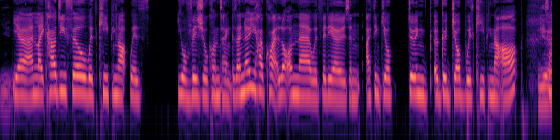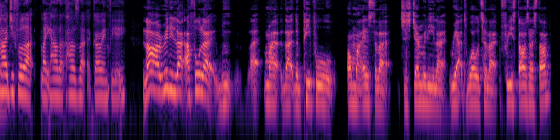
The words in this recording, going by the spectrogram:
yeah. Yeah, and like, how do you feel with keeping up with your visual content? Because I know you have quite a lot on there with videos, and I think you're doing a good job with keeping that up. Yeah. So how do you feel that like how that how's that going for you? No, I really like. I feel like like my like the people on my Insta like just generally like react well to like freestyles and stuff.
